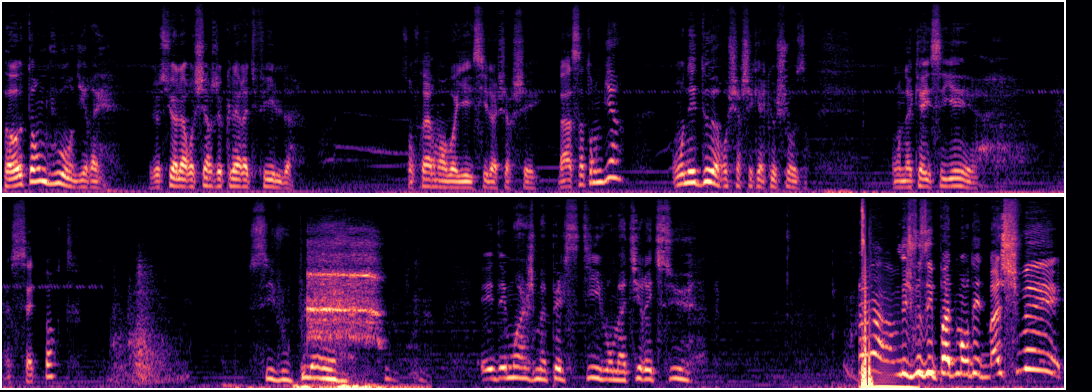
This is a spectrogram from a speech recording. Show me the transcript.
Pas autant que vous, on dirait. Je suis à la recherche de Claire Redfield. Son frère m'a envoyé ici la chercher. Bah ça tombe bien. On est deux à rechercher quelque chose. On n'a qu'à essayer... cette porte S'il vous plaît... Aidez-moi, je m'appelle Steve, on m'a tiré dessus. Ah, mais je vous ai pas demandé de m'achever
